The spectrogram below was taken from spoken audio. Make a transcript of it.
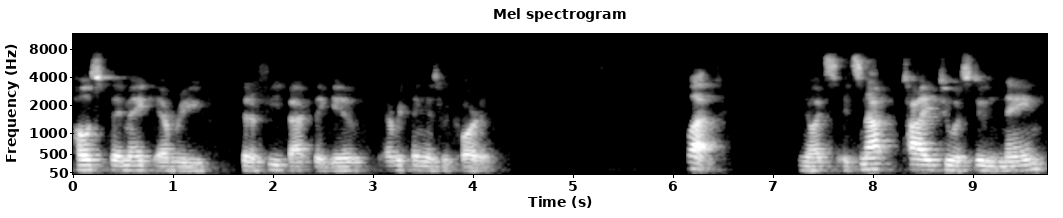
post they make, every bit of feedback they give, everything is recorded. But, you know, it's, it's not tied to a student name,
